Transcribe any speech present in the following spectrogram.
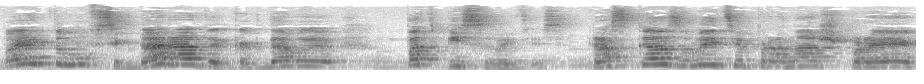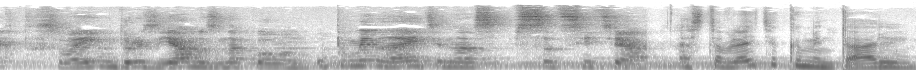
Поэтому всегда рады, когда вы Подписывайтесь, рассказывайте про наш проект своим друзьям и знакомым, упоминайте нас в соцсетях. Оставляйте комментарии.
